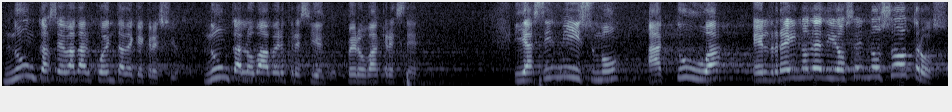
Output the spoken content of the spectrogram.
nunca se va a dar cuenta de que creció. Nunca lo va a ver creciendo, pero va a crecer. Y asimismo actúa el reino de Dios en nosotros.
